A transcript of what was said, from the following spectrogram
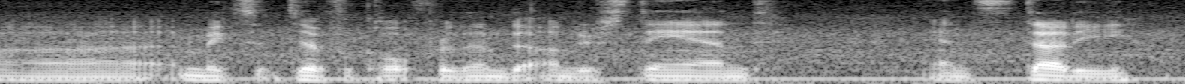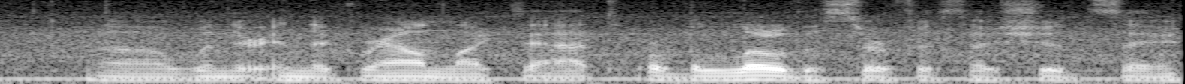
uh, it makes it difficult for them to understand and study uh, when they're in the ground like that, or below the surface, I should say.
